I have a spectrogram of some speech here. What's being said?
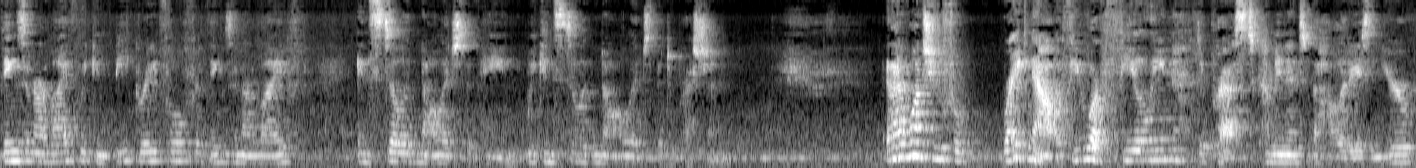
things in our life, we can be grateful for things in our life and still acknowledge the pain. We can still acknowledge the depression. And I want you for right now, if you are feeling depressed coming into the holidays and you're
